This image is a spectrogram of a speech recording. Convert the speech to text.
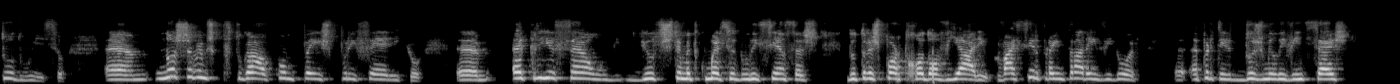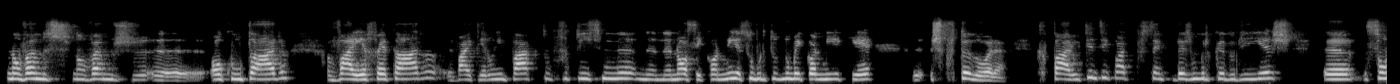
tudo isso. Nós sabemos que Portugal, como país periférico, a criação de um sistema de comércio de licenças do transporte rodoviário, que vai ser para entrar em vigor a partir de 2026, não vamos, não vamos uh, ocultar, vai afetar, vai ter um impacto fortíssimo na, na, na, nossa economia, sobretudo numa economia que é uh, exportadora. Repare, 84% das mercadorias uh, são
